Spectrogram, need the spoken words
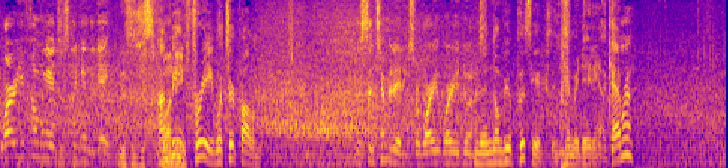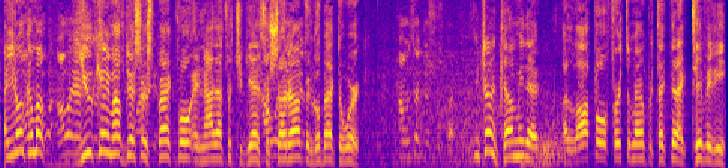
Why are you filming it just leaving the gate? This is just funny. I'm being free. What's your problem? It's intimidating, sir. Why are you, why are you doing this? Then don't be a pussy. It's intimidating. A camera? You don't come up. You came up disrespectful, and now that's what you get. So shut up and go back to work. How is that disrespectful? You trying to tell me that a lawful First Amendment protected activity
